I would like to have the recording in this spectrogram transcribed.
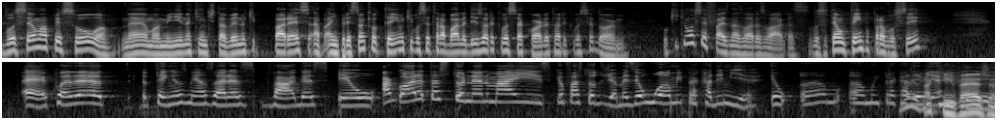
Você é uma pessoa, né, uma menina que a gente está vendo que parece. A a impressão que eu tenho é que você trabalha desde a hora que você acorda até a hora que você dorme. O que, que você faz nas horas vagas? Você tem um tempo para você? É, quando eu, eu tenho as minhas horas vagas, eu. Agora tá se tornando mais. que eu faço todo dia, mas eu amo ir pra academia. Eu amo, amo ir pra academia. Aqui inveja.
